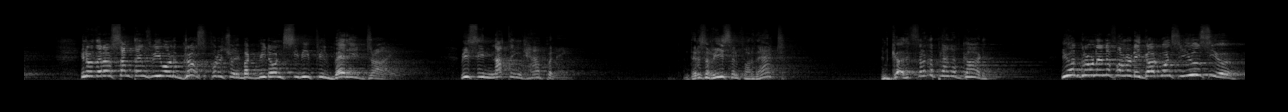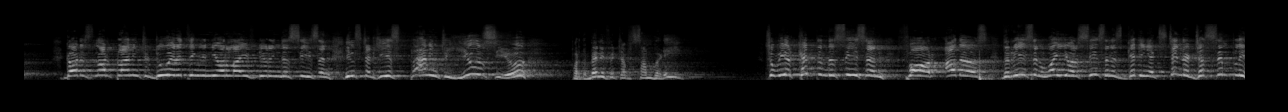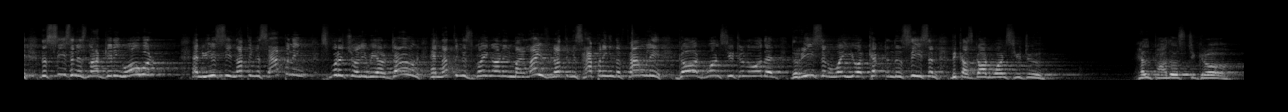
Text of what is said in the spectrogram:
You know, there are sometimes we want to grow spiritually, but we don't see, we feel very dry. We see nothing happening. And there is a reason for that. And God, it's not the plan of God. You have grown enough already. God wants to use you. God is not planning to do anything in your life during this season. Instead, He is planning to use you for the benefit of somebody. So we are kept in the season for others. The reason why your season is getting extended, just simply the season is not getting over. And you see nothing is happening. Spiritually, we are down and nothing is going on in my life. Nothing is happening in the family. God wants you to know that the reason why you are kept in the season, because God wants you to help others to grow.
